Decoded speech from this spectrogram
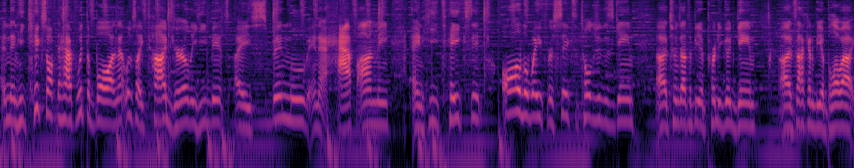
And then he kicks off the half with the ball. And that looks like Todd Gurley. He bits a spin move and a half on me. And he takes it all the way for six. I told you this game uh, turns out to be a pretty good game. Uh, it's not going to be a blowout.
